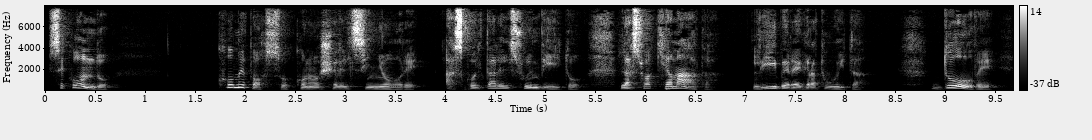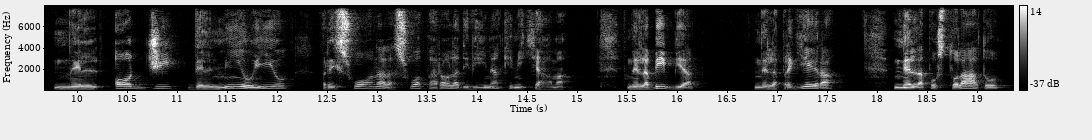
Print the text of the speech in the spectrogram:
Secondo, come posso conoscere il Signore, ascoltare il suo invito, la sua chiamata? Libera e gratuita, dove nel oggi del mio io risuona la sua parola divina che mi chiama. Nella Bibbia? Nella preghiera? Nell'apostolato?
